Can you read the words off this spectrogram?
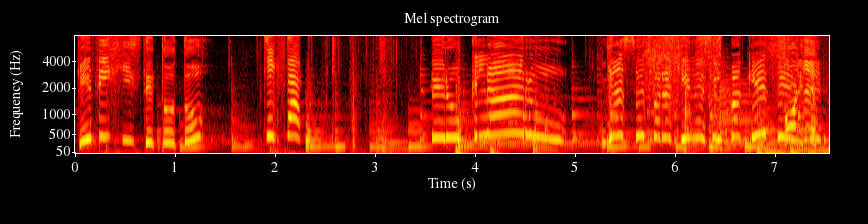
¿Qué dijiste, Toto? tic-tac. Pero claro, ya sé para quién es el paquete. Oye,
